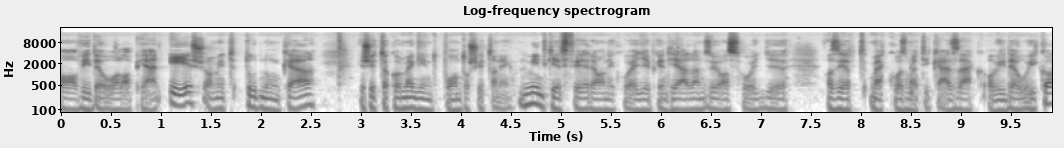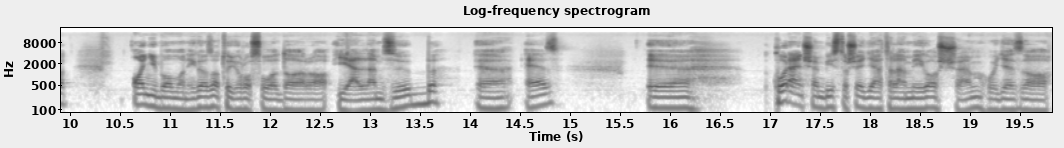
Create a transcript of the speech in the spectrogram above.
a videó alapján. És, amit tudnunk kell, és itt akkor megint pontosítani, mindkét félre, Anikó egyébként jellemző az, hogy azért megkozmetikázzák a videóikat. Annyiban van igazat, hogy orosz oldalra jellemzőbb ez. Korán sem biztos egyáltalán még az sem, hogy ez a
